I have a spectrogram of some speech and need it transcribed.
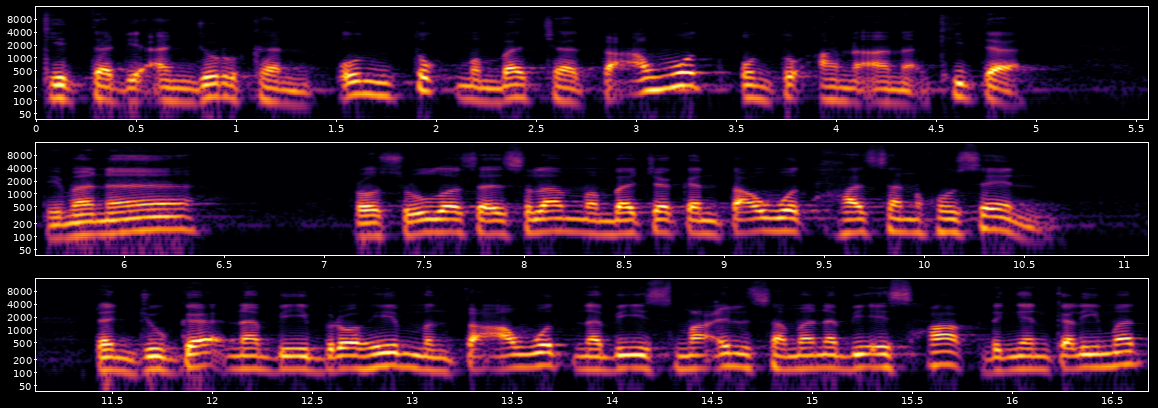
kita dianjurkan untuk membaca ta'awud untuk anak-anak kita. Di mana Rasulullah SAW membacakan ta'awud Hasan Hussein dan juga Nabi Ibrahim menta'awud Nabi Ismail sama Nabi Ishaq dengan kalimat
